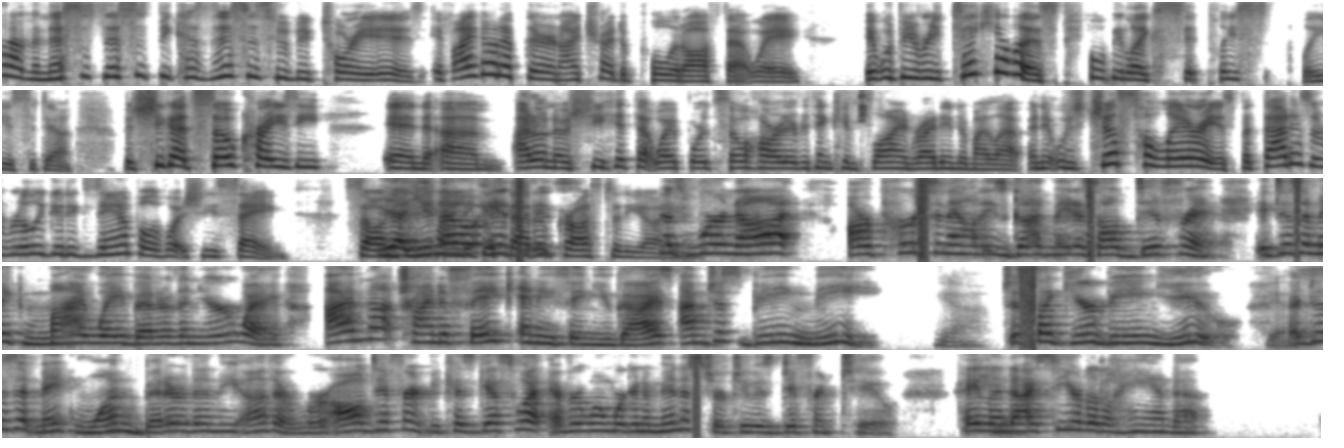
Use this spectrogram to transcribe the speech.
and this is this is because this is who Victoria is. If I got up there and I tried to pull it off that way, it would be ridiculous. People would be like, "Sit, please, please sit down." But she got so crazy, and um, I don't know. She hit that whiteboard so hard, everything came flying right into my lap, and it was just hilarious. But that is a really good example of what she's saying. So I'm yeah, you know, to get that across to the audience because we're not our personalities, God made us all different. It doesn't make my way better than your way. I'm not trying to fake anything, you guys. I'm just being me. Yeah. Just like you're being you. Yes. It doesn't make one better than the other. We're all different because guess what? Everyone we're going to minister to is different too. Hey, Linda, I see your little hand up.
